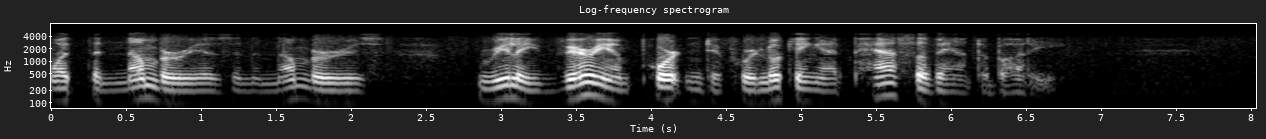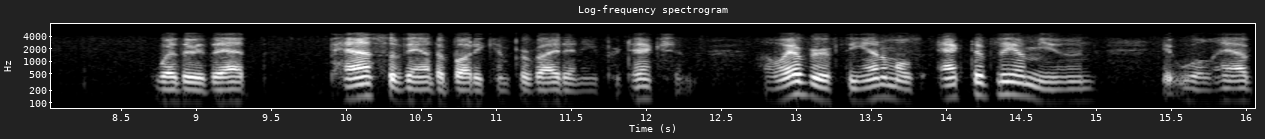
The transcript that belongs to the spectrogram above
what the number is, and the number is really very important if we're looking at passive antibody, whether that passive antibody can provide any protection. However, if the animal's actively immune, it will have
